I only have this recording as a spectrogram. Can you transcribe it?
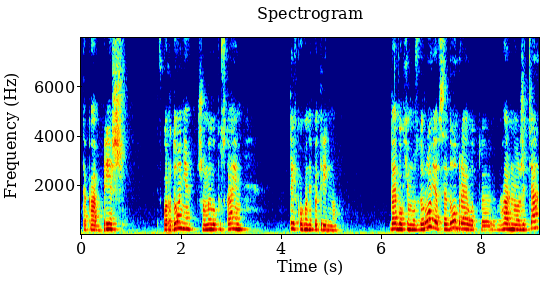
така бреш в кордоні, що ми випускаємо тих, кого не потрібно. Дай Бог йому здоров'я, все добре, от, е, гарного життя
